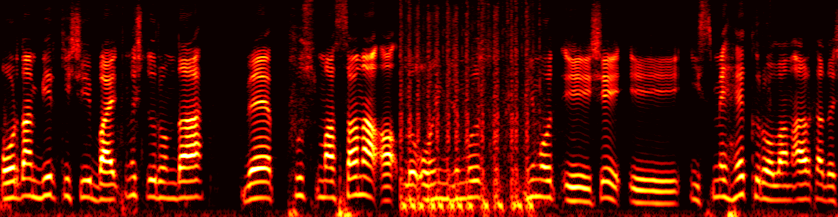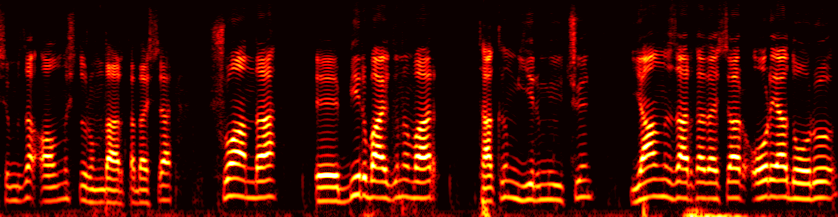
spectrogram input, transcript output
oradan bir kişiyi bayıltmış durumda ve Pusma Sana adlı oyuncumuz Nimo eee, şey eee, ismi Hacker olan arkadaşımızı almış durumda arkadaşlar. Şu anda eee, bir baygını var takım 23'ün. Yalnız arkadaşlar oraya doğru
